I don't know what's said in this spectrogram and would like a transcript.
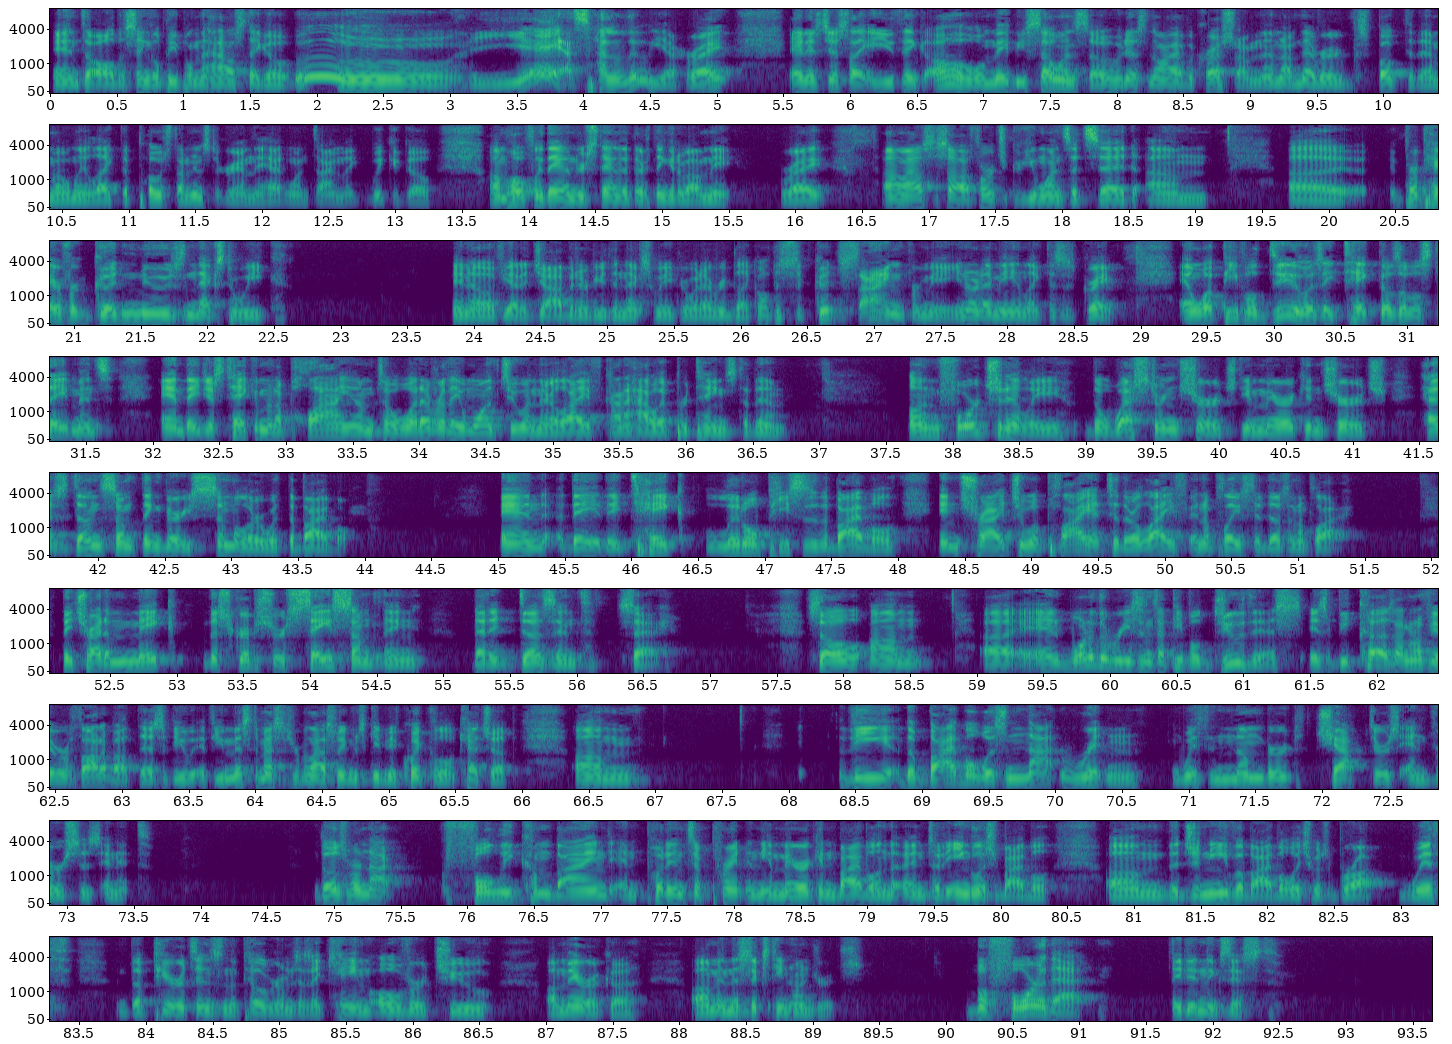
And to all the single people in the house they go ooh yes hallelujah right? And it's just like you think oh well maybe so and so who doesn't know i have a crush on them i've never spoke to them i only liked the post on instagram they had one time like a week ago um, hopefully they understand that they're thinking about me right? Um, I also saw a fortune cookie once that said, um, uh, prepare for good news next week. You know, if you had a job interview the next week or whatever, you'd be like, oh, this is a good sign for me. You know what I mean? Like, this is great. And what people do is they take those little statements and they just take them and apply them to whatever they want to in their life, kind of how it pertains to them. Unfortunately, the Western church, the American church, has done something very similar with the Bible and they they take little pieces of the bible and try to apply it to their life in a place that doesn't apply they try to make the scripture say something that it doesn't say so um, uh, and one of the reasons that people do this is because I don't know if you ever thought about this. If you if you missed the message from last week, just give you a quick little catch up. Um, the the Bible was not written with numbered chapters and verses in it. Those were not fully combined and put into print in the American Bible and into the English Bible. Um, the Geneva Bible, which was brought with the Puritans and the Pilgrims as they came over to America um, in the 1600s. Before that, they didn't exist.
